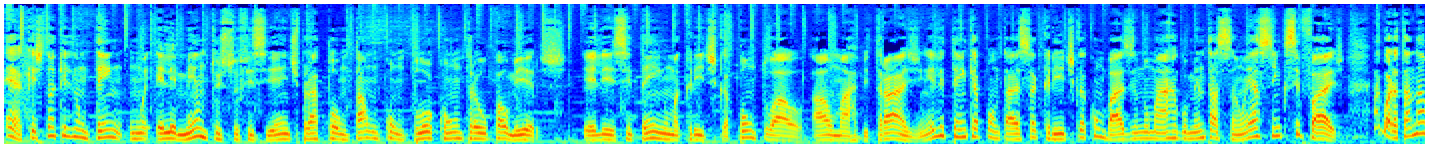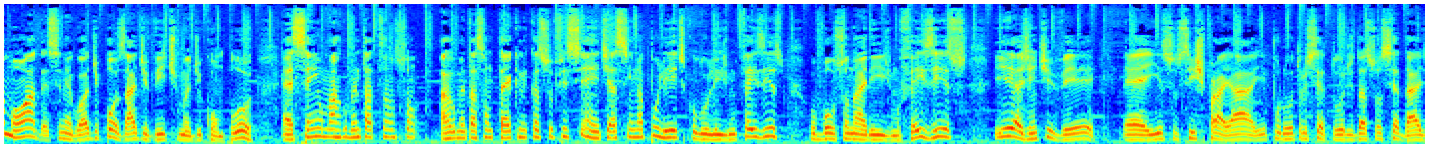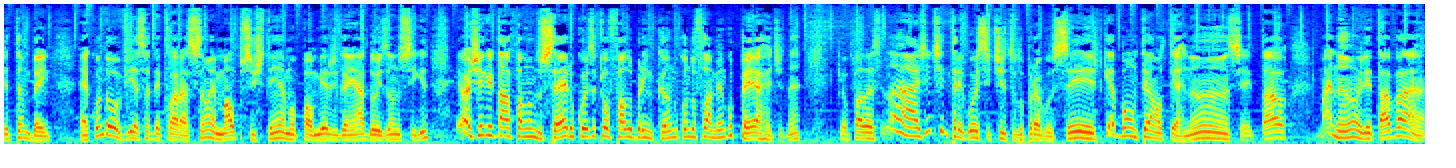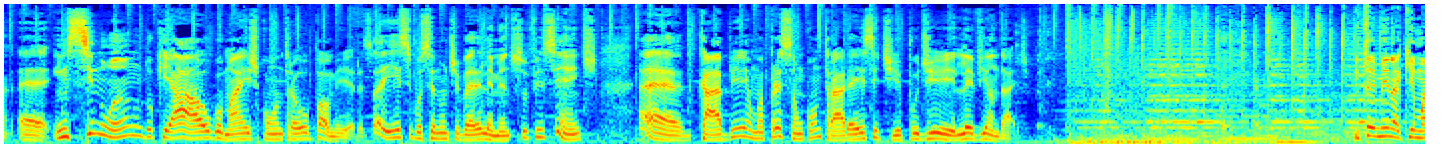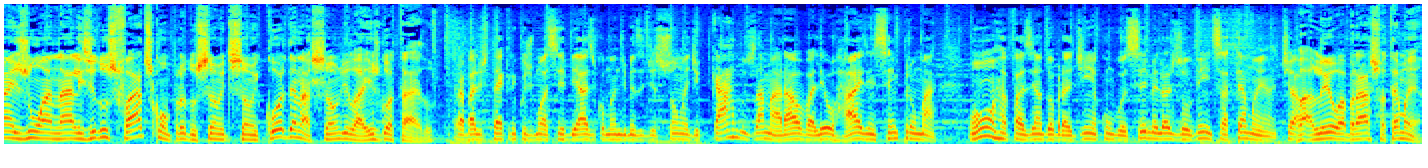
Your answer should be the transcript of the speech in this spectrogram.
É, a questão é que ele não tem um elementos suficientes para apontar um complô contra o Palmeiras. Ele se tem uma crítica pontual a uma arbitragem, ele tem que apontar essa crítica com base numa argumentação. É assim que se faz. Agora, tá na moda esse negócio de posar de vítima de complô é, sem uma argumentação, argumentação técnica suficiente. É assim na política. O lulismo fez isso, o bolsonarismo fez isso, e a gente vê é, isso se espraiar aí por outros setores da sociedade também. É, quando eu ouvi essa declaração, é mal pro sistema, o Palmeiras ganhar dois anos seguidos, eu achei que ele estava falando sério, coisa que eu falo brincando quando o Flamengo perde, né? Que eu falo assim, ah, a gente entregou esse título para vocês, porque é bom ter uma alternância e tal, mas não, ele estava é, insinuando que há algo mais contra o Palmeiras. Aí, se você não tiver elementos suficientes, é, cabe uma pressão contrária a esse tipo de leviandade. E termina aqui mais uma análise dos fatos com produção, edição e coordenação de Laís Gotardo. Trabalhos técnicos de Moacir Biasi, comando de mesa de som é de Carlos Amaral. Valeu, Ryzen. Sempre uma honra fazer a dobradinha com você. Melhores ouvintes, até amanhã. Tchau. Valeu, abraço, até amanhã.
